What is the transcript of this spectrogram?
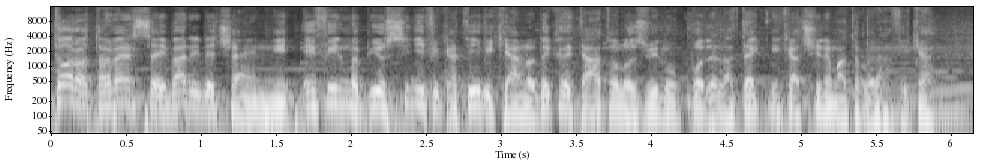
Toro attraversa i vari decenni e i film più significativi che hanno decretato lo sviluppo della tecnica cinematografica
